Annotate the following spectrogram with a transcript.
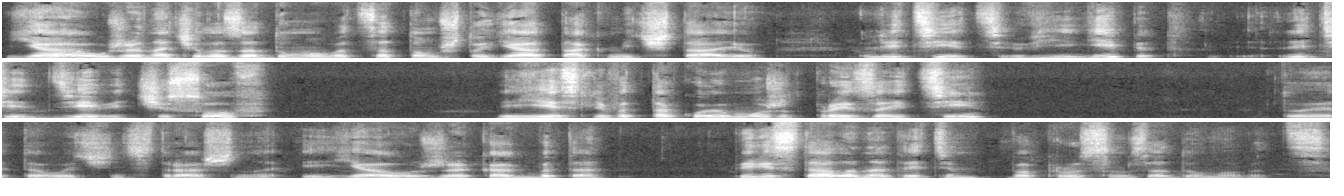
я уже начала задумываться о том, что я так мечтаю лететь в Египет, лететь 9 часов. И если вот такое может произойти, то это очень страшно. И я уже как бы-то перестала над этим вопросом задумываться.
